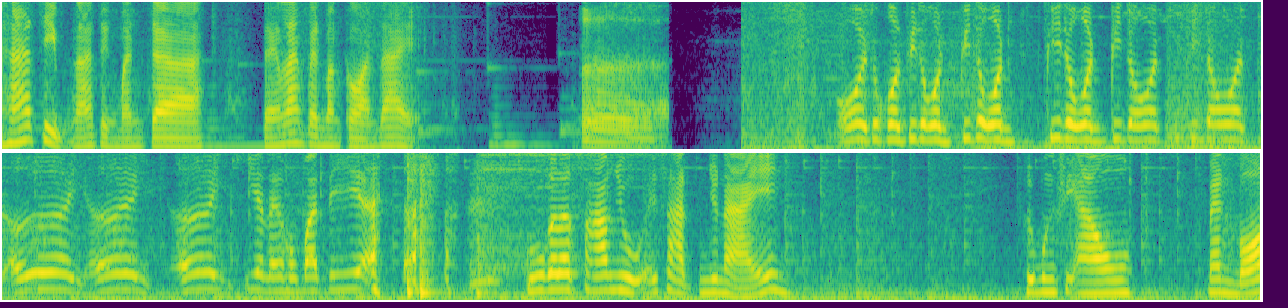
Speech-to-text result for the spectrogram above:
350 นะ ถึงมันจะแปลงร่างเป็นมังกรได้ เออ โอ้ย ทุกคน พี่โดน พี่โดน พี่โดน พี่โดน พี่โดน เอ้ยเอ้ยเอ้ยเชี่ยอะไรของมันเนี่ยกูกำลังฟาร์มอยู่ ไอสัตว์มันอยู่ไหน คือมึงสิเอา แม่นบอ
